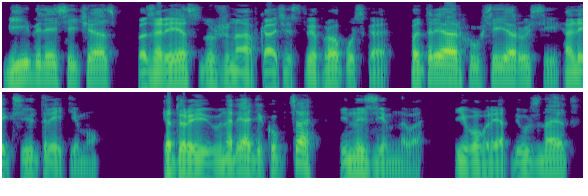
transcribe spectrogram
Библия сейчас позарез нужна в качестве пропуска патриарху всея Руси Алексию Третьему, который в наряде купца иноземного его вряд ли узнает.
